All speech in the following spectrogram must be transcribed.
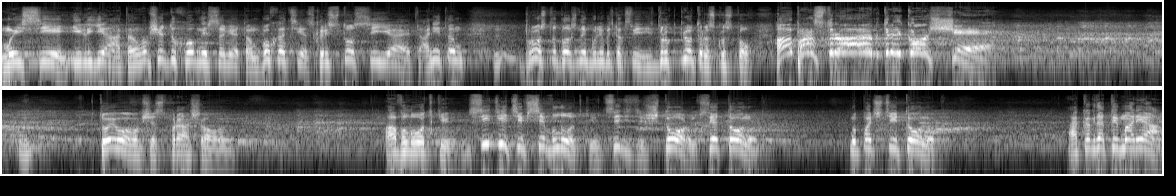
Моисей, Илья, там вообще духовный совет, там Бог Отец, Христос сияет. Они там просто должны были быть как свидетели. Вдруг Петр из кустов. А построим три кущи! Кто его вообще спрашивал? А в лодке? Сидите все в лодке, сидите, шторм, все тонут. Ну, почти тонут. А когда ты моряк,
